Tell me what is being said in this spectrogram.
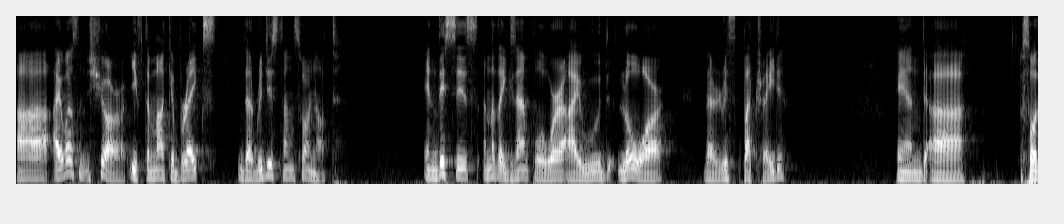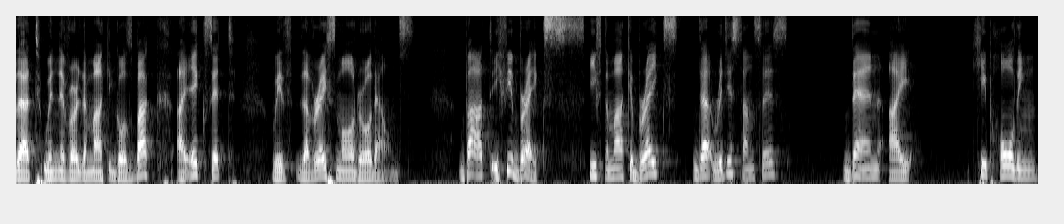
uh, I wasn't sure if the market breaks the resistance or not. And this is another example where I would lower the risk per trade and uh, so that whenever the market goes back, I exit with the very small drawdowns. But if it breaks, if the market breaks that resistances, then I keep holding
